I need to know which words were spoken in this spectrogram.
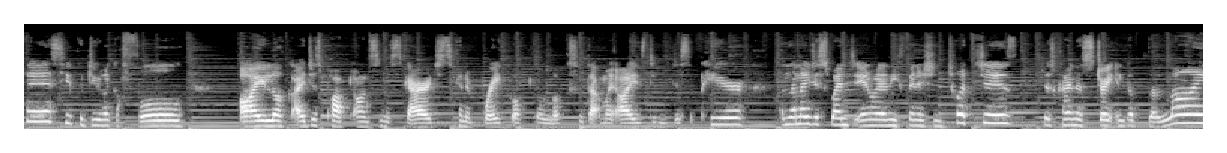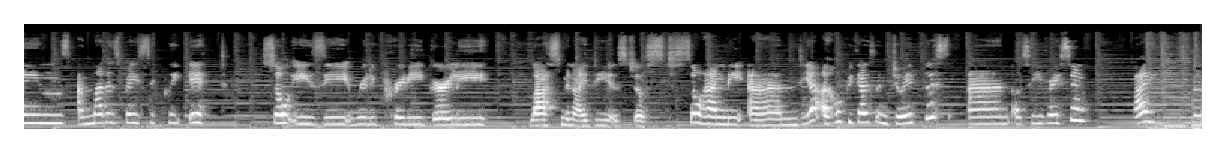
this, you could do like a full eye look. I just popped on some mascara just to kind of break up the look so that my eyes didn't disappear. And then I just went in with any finishing touches, just kind of straightened up the lines, and that is basically it. So easy, really pretty, girly, last minute idea is just so handy. And yeah, I hope you guys enjoyed this, and I'll see you very soon. Bye!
